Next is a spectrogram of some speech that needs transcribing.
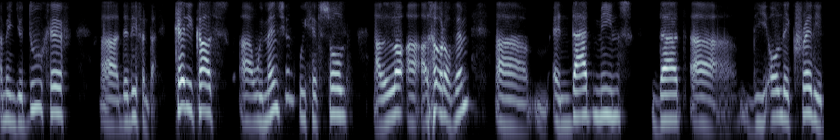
I mean, you do have uh, the different credit cards uh, we mentioned. We have sold a lot a lot of them, and that means that the all the credit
